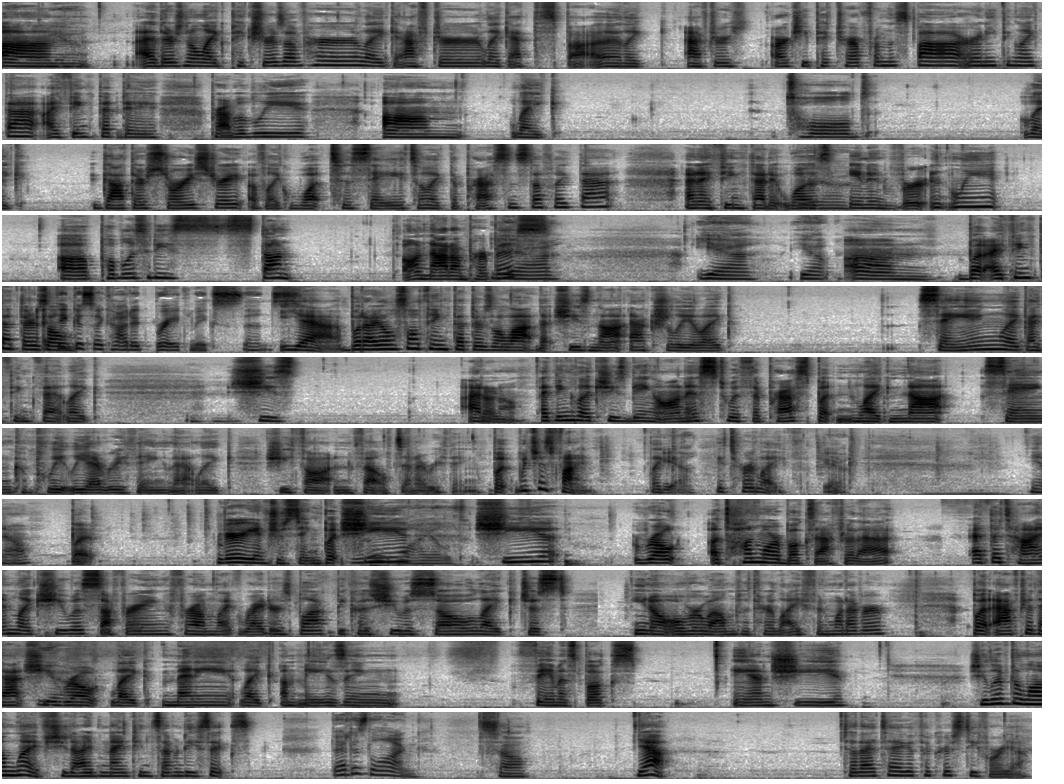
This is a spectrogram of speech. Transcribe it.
Um I, there's no like pictures of her like after like at the spa uh, like after Archie picked her up from the spa or anything like that. I think that they probably um like told like got their story straight of like what to say to like the press and stuff like that. And I think that it was Yeah. inadvertently a publicity stunt on not on purpose. Yeah. Yeah. Yeah. Um, but I think that there's I a think a psychotic break makes sense. Yeah, but I also think that there's a lot that she's not actually like saying. Like I think that like mm-hmm. she's I don't know. I think like she's being honest with the press but like not saying completely everything that like she thought and felt and everything. But which is fine. Like Yeah. it's her life. Yeah. Like, you know. But very interesting. But she wild. she wrote a ton more books after that. At the time, like she was suffering from like writer's block because she was so like just, you know, overwhelmed with her life and whatever. But after that, she Yeah. wrote like many like amazing famous books and she she lived a long life. She died in 1976. That is long. So, yeah. So that's Agatha Christie for you.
